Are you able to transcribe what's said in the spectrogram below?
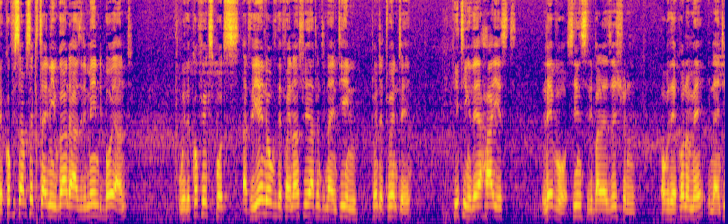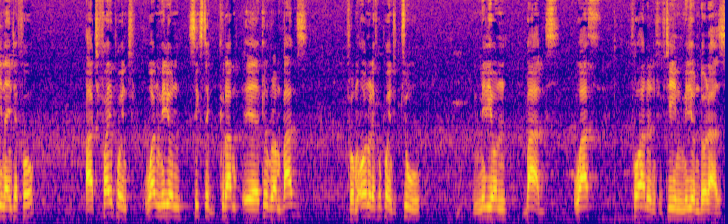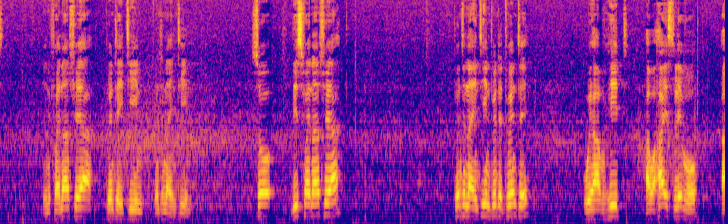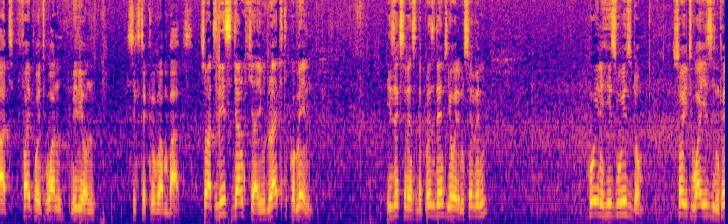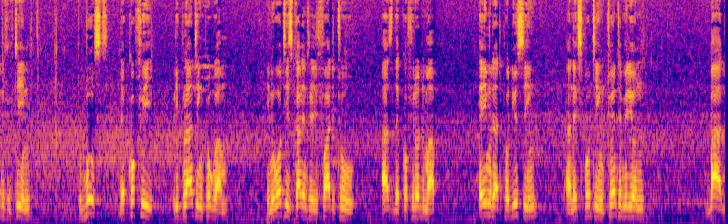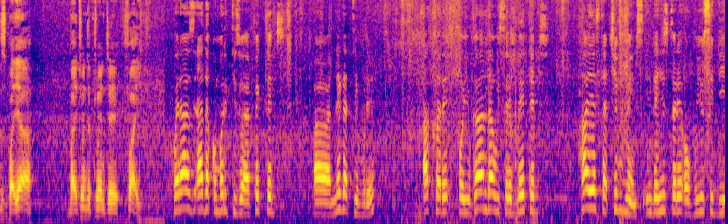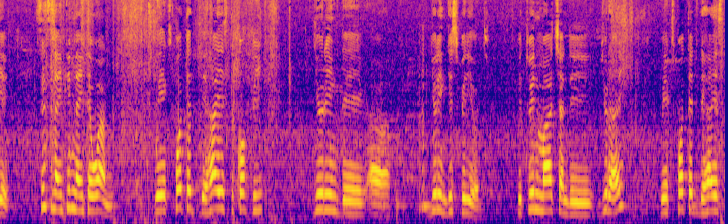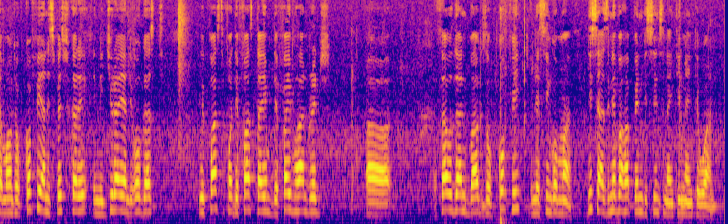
The coffee subsector in Uganda has remained buoyant, with the coffee exports at the end of the financial year 2019-2020 hitting their highest level since liberalization of the economy in 1994 at 5.1 million 60 gram, uh, kilogram bags from only 4.2 million bags worth 415 million dollars in financial year 2018-2019. So this financial year 2019-2020 we have hit our highest level at 5.1 million 60 kilogram bags. So at this juncture, I would like to commend His Excellency the President Yoweri Museveni, who in his wisdom saw it wise in 2015 to boost the coffee replanting program in what is currently referred to as the Coffee Roadmap, aimed at producing and exporting 20 million bags per year by 2025. Whereas other commodities were affected uh, negatively, actually for Uganda we celebrated highest achievements in the history of UCDA. Since 1991, we exported the highest coffee during, the, uh, during this period. Between March and July, we exported the highest amount of coffee and specifically in July and August, we passed for the first time the 500 uh, thousand bags of coffee in a single month. This has never happened since 1991.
